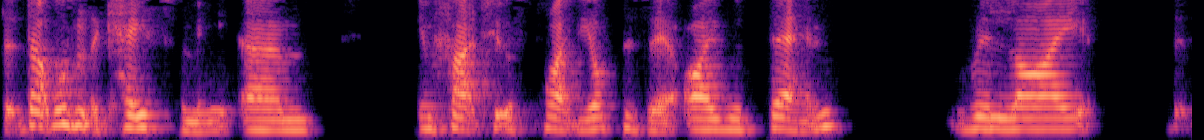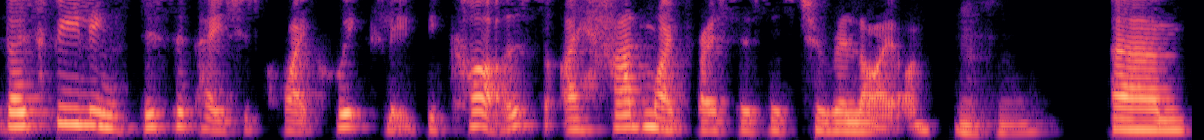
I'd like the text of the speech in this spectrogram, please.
th- that wasn't the case for me. Um, in fact, it was quite the opposite. I would then rely those feelings dissipated quite quickly because I had my processes to rely on. Mm-hmm. Um,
